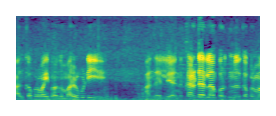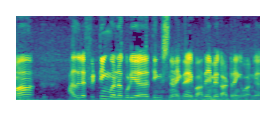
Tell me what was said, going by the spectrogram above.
அதுக்கப்புறமா இப்போ வந்து மறுபடி அந்த அந்த கரடர்லாம் பொருத்தினதுக்கப்புறமா அதில் ஃபிட்டிங் பண்ணக்கூடிய திங்ஸ் நினைக்கிறேன். இப்போ அதையுமே காட்டுறேங்க பாருங்க.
